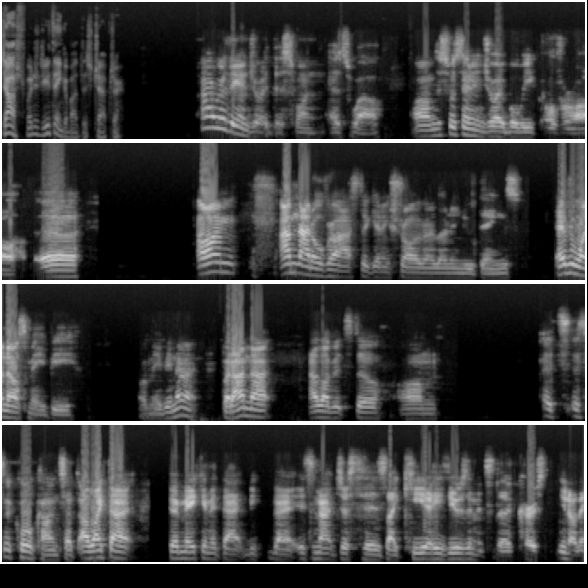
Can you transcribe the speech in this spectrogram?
Josh, what did you think about this chapter? I really enjoyed this one as well. Um, this was an enjoyable week overall. Uh, I'm I'm not over Asta getting stronger and learning new things. Everyone else may be, or maybe not, but I'm not. I love it still. Um, it's it's a cool concept. I like that they're making it that be, that it's not just his like ki that he's using; it's the cursed, you know, the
